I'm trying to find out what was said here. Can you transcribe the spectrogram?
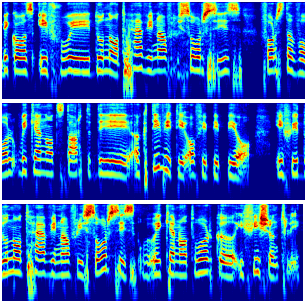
Because if we do not have enough resources, first of all, we cannot start the activity of EPPO. If we do not have enough resources, we cannot work uh, efficiently.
